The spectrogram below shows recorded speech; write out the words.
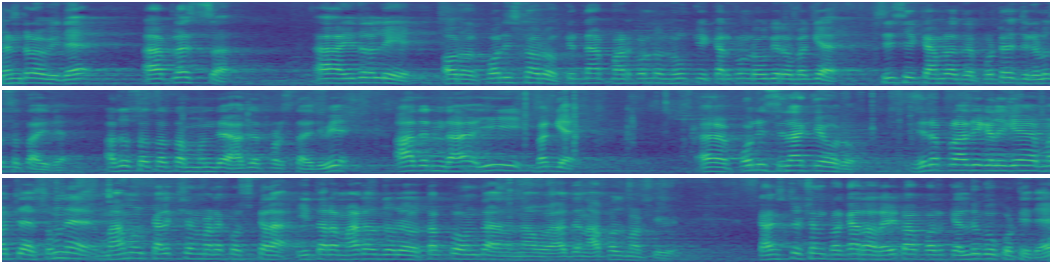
ಪೆಂಡ್ರೋವ್ ಇದೆ. ಪ್ಲಸ್ ಇದರಲ್ಲಿ ಅವರು ಪೊಲೀಸ್ನವರು ಕಿಡ್ನಾಪ್ ಮಾಡಿಕೊಂಡು ನೂಕಿ ಕರ್ಕೊಂಡು ಹೋಗಿರೋ ಬಗ್ಗೆ ಸಿ ಸಿ ಕ್ಯಾಮ್ರಾದ ಫುಟೇಜ್ಗಳು ಸತ ಇದೆ. ಅದು ಸತ ತಮ್ಮ ಮುಂದೆ ಹಾಜರುಪಡಿಸ್ತಾ ಇದ್ದೀವಿ ಆದ್ದರಿಂದ ಈ ಬಗ್ಗೆ ಪೊಲೀಸ್ ಇಲಾಖೆಯವರು ನಿರಪರಾಧಿಗಳಿಗೆ ಮತ್ತು ಸುಮ್ಮನೆ ಮಾಮೂಲು ಕಲೆಕ್ಷನ್ ಮಾಡೋಕ್ಕೋಸ್ಕರ ಈ ಥರ ಮಾಡೋದು ತಪ್ಪು ಅಂತ ನಾವು ಅದನ್ನು ಆಪೋಸ್ ಮಾಡ್ತೀವಿ. ಕಾನ್ಸ್ಟಿಟ್ಯೂಷನ್ ಪ್ರಕಾರ ರೈಟ್ ಆಫ್ ವರ್ಕ್ ಎಲ್ರಿಗೂ ಕೊಟ್ಟಿದೆ.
